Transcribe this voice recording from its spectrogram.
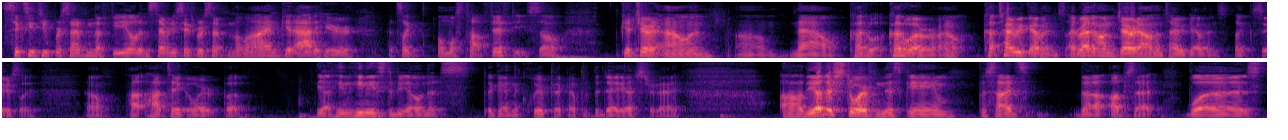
62% from the field and 76% from the line. Get out of here. That's like almost top 50. So get Jarrett Allen um, now. Cut cut whoever. I don't cut Tyreke Evans. I'd rather own Jarrett Allen than Tyreke Evans. Like seriously. Oh, hot, hot take alert. But yeah, he he needs to be owned. That's again the clear pickup of the day yesterday. Uh, the other story from this game, besides the upset, was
